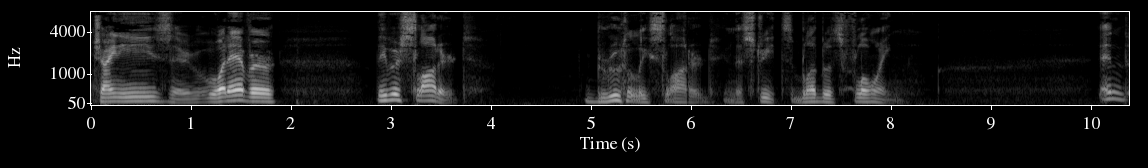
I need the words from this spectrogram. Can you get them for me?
Chinese or whatever, they were slaughtered brutally slaughtered in the streets. Blood was flowing. And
